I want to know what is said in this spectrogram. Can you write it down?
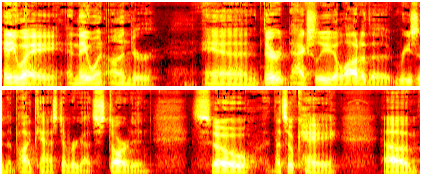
anyway, and they went under and they're actually a lot of the reason the podcast ever got started. So that's okay. Um,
